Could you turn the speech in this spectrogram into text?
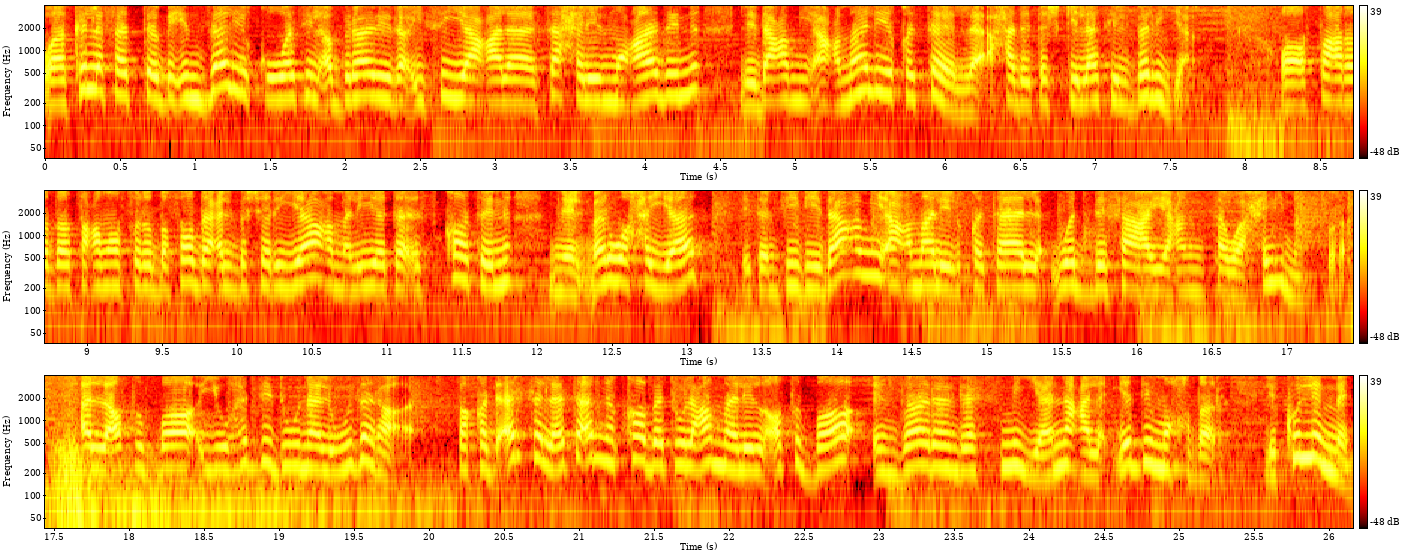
وكلفت بإنزال قوات الأبرار الرئيسية على ساحل معاد لدعم أعمال قتال أحد التشكيلات البرية. واستعرضت عناصر الضفادع البشرية عملية إسقاط من المروحيات لتنفيذ دعم أعمال القتال والدفاع عن سواحل مصر. الأطباء يهددون الوزراء. فقد أرسلت النقابة العامة للأطباء إنذارا رسميا على يد محضر لكل من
